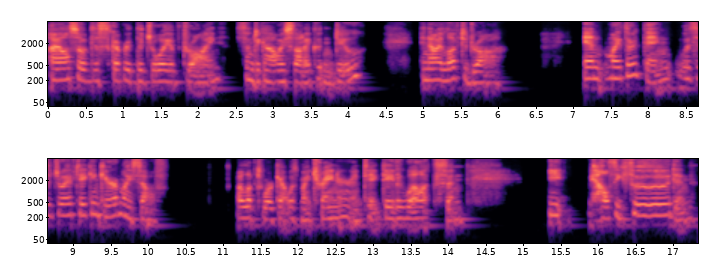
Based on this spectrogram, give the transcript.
I also have discovered the joy of drawing, something I always thought I couldn't do. And now I love to draw. And my third thing was the joy of taking care of myself. I love to work out with my trainer and take daily walks and eat healthy food and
